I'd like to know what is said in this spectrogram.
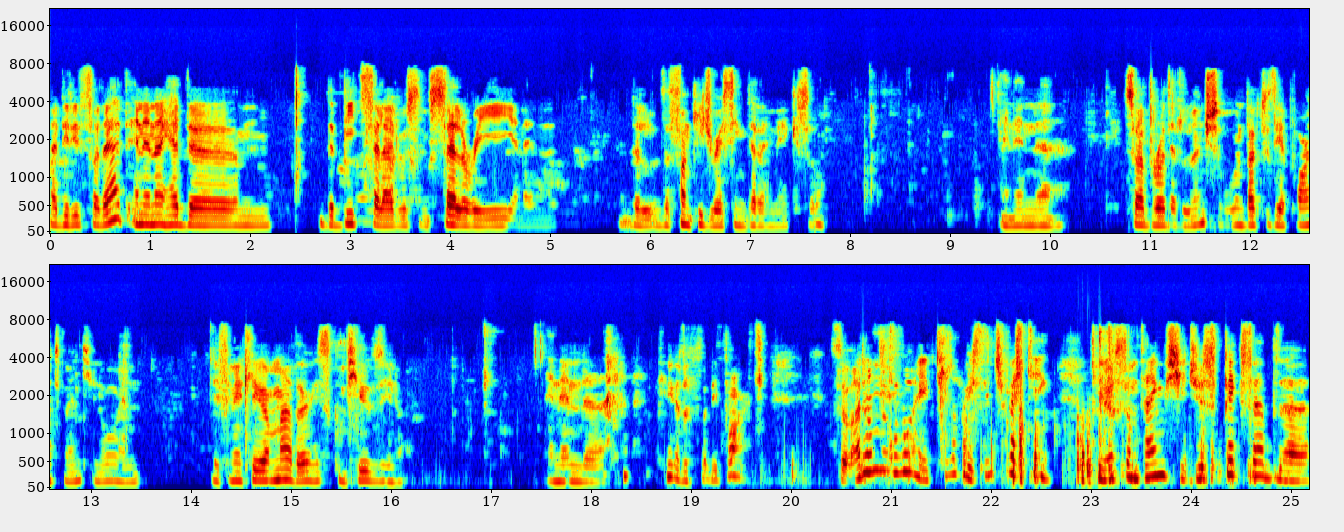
I did it for that. And then I had the, um, the beet salad with some celery and then the, the funky dressing that I make. So, and then, uh, so I brought that lunch. So we went back to the apartment, you know, and definitely her mother is confused, you know. And then, uh, here's the funny part. So I don't know why. It's is interesting. You know, sometimes she just picks up the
